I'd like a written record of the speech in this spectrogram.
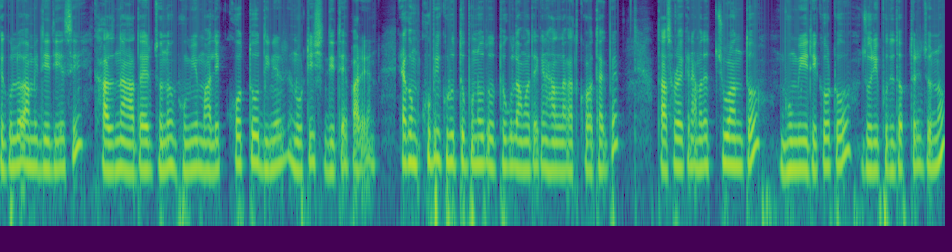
এগুলো আমি দিয়ে দিয়েছি, খাজনা আদায়ের জন্য ভূমি মালিক কত দিনের নোটিশ দিতে পারেন? এরকম খুবই গুরুত্বপূর্ণ তথ্যগুলো আমাদের এখানে হালনাগাদ করা থাকবে। তাছাড়া এখানে আমাদের চূড়ান্ত ভূমি রেকর্ড ও জরিপ অধিদপ্তরের জন্য,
